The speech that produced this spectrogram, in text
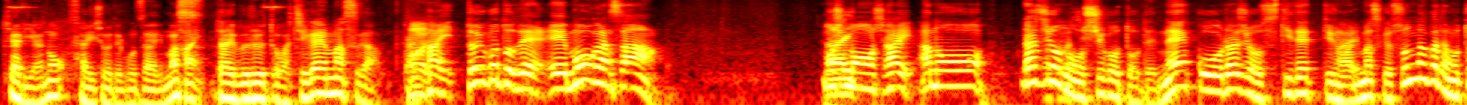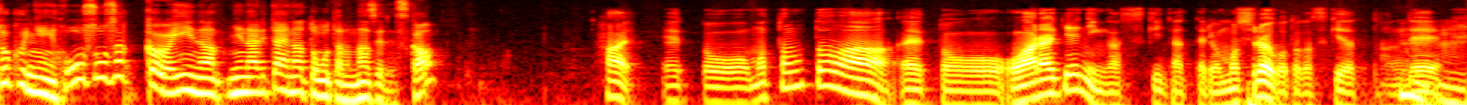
キャリアの最初でございます。はい、だいぶルートが違いますが。は、はい。いということで、えーモーガンさん。もしもし、はい、あのーラジオのお仕事でね、こうラジオ好きでっていうのがありますけど、その中でも特に放送作家がいいなになりたいなと思ったのはなぜですか？はい、えっと、もともとは、えっと、お笑い芸人が好きだったり、面白いことが好きだったんで、うんうん。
